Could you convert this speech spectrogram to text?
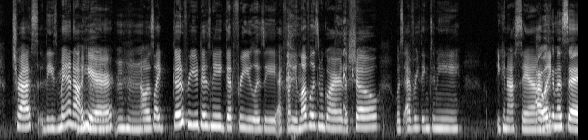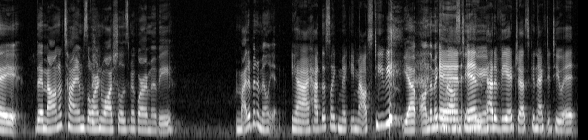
trust these men out here. Mm-hmm. I was like, good for you, Disney. Good for you, Lizzie. I fucking love Lizzie McGuire. The show was everything to me. You can ask Sam. I was like, gonna say the amount of times Lauren watched the Lizzie McGuire movie might have been a million. yeah, I had this like Mickey Mouse TV. Yep, on the Mickey and, Mouse TV. and had a VHS connected to it.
